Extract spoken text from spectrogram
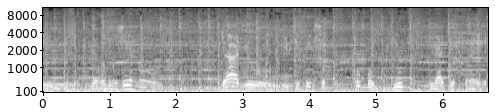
і його дружину, дядю і всіх інших тупо б'ють кляті фреї,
